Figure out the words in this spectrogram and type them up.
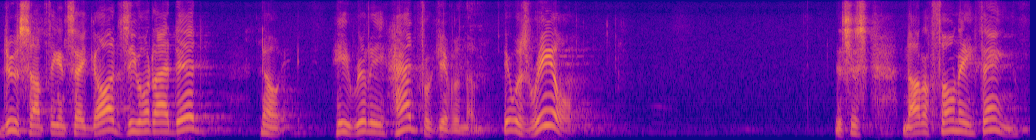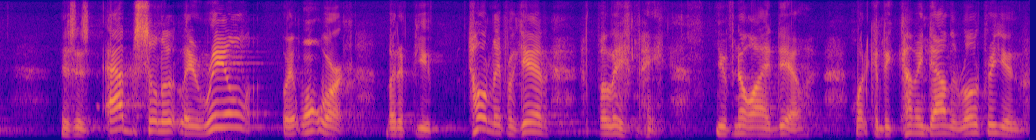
do something and say, God, see what I did? No, he really had forgiven them. It was real. This is not a phony thing. This is absolutely real. It won't work. But if you totally forgive, believe me, you've no idea what can be coming down the road for you.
